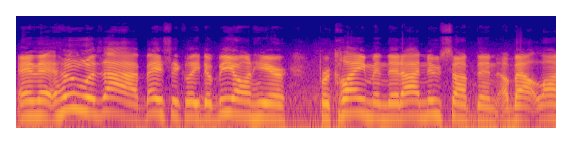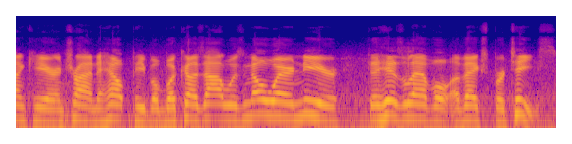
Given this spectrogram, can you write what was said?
and that who was I basically to be on here proclaiming that I knew something about lawn care and trying to help people because I was nowhere near to his level of expertise.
